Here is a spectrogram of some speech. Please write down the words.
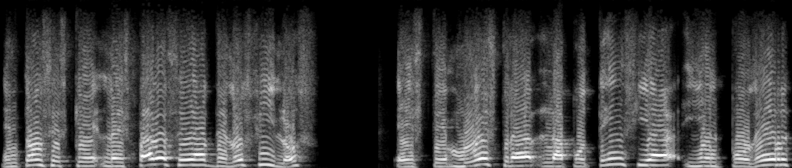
Entonces, que la espada sea de dos filos, este, muestra la potencia y el poder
